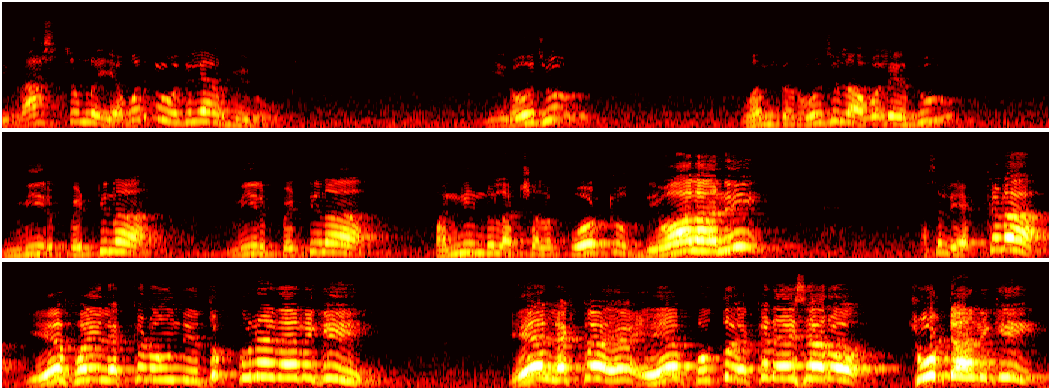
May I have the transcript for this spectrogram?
ఈ రాష్ట్రంలో ఎవరిని వదిలారు మీరు? ఈరోజు వంద రోజులు అవ్వలేదు. మీరు పెట్టిన మీరు పెట్టిన పన్నెండు లక్షల కోట్లు దివాలాని అసలు ఎక్కడ ఏ ఫైల్ ఎక్కడ ఉంది? ఎత్తుక్కునేదానికి ఏ లెక్క ఏ- పొద్దు ఎక్కడ వేశారో చూడ్డానికి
